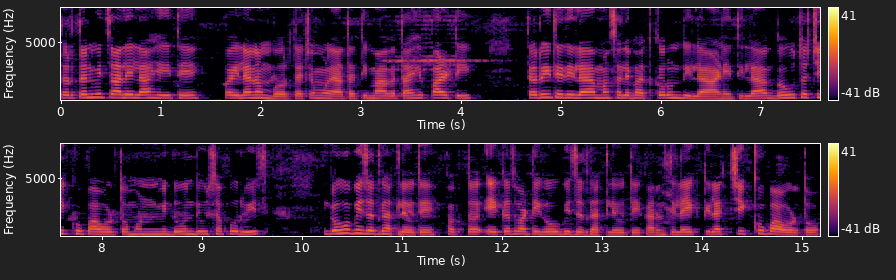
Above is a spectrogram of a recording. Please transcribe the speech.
तर तन्वी चालेल आहे इथे पहिला नंबर. त्याच्यामुळे आता ती मागत आहे पार्टी. तर इथे तिला मसाले भात करून दिला आणि तिला गहूचा चीक खूप आवडतो म्हणून मी दोन दिवसापूर्वीच गहू भिजत घातले होते. फक्त एकच वाटी गहू भिजत घातले होते कारण तिला एकटीला चीक खूप आवडतो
